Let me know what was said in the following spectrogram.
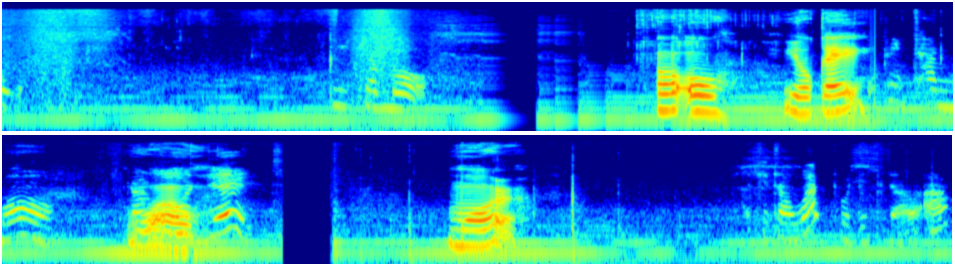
More. Pizza. Oo. You okay? Pizza more. That's Wow. More. Pizza what? What is pizza up?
